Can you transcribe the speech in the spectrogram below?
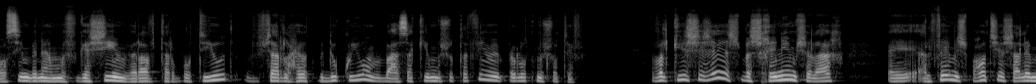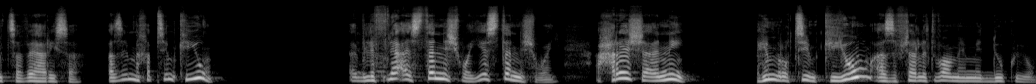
ועושים ביניהם מפגשים ורב תרבותיות, ואפשר לחיות בדו-קיום ובעסקים משותפים ובפעילות משותפת. אבל כשיש בשכנים שלך אה, אלפי משפחות שיש עליהם צווי הריסה, אז הם מחפשים קיום. לפני, אסתנה שווי, אסתנה שווי. אחרי שאני, הם רוצים קיום, אז אפשר לתבוע מהם דו-קיום.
